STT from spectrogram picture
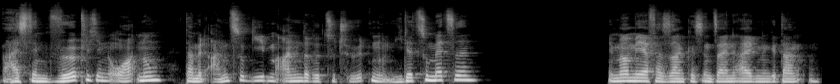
War es denn wirklich in Ordnung, damit anzugeben, andere zu töten und niederzumetzeln? Immer mehr versank es in seine eigenen Gedanken,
